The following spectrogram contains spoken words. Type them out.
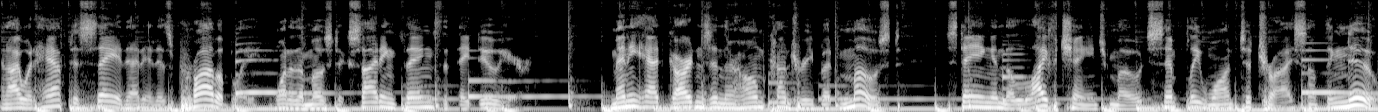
And I would have to say that it is probably one of the most exciting things that they do here. Many had gardens in their home country, but most, staying in the life change mode, simply want to try something new.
